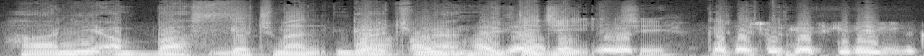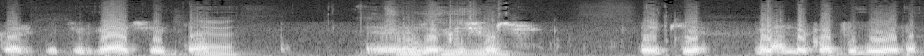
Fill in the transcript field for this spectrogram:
Hani Abbas. Göçmen Göçmen. Ha, mülteci Hadi Abbas, evet. şey O da çok etkileyici bir karikatür gerçekten. Evet. Ee, Çok yakışır. Peki. Ben de katılıyorum.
